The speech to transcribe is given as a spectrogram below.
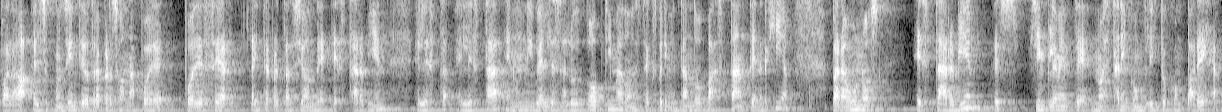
para el subconsciente de otra persona puede, puede ser la interpretación de estar bien, el, el estar en un nivel de salud óptima donde está experimentando bastante energía. Para unos estar bien es simplemente no estar en conflicto con pareja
